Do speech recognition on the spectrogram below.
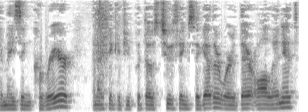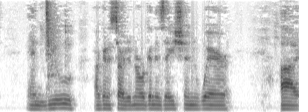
amazing career and i think if you put those two things together where they're all in it and you are going to start an organization where uh,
